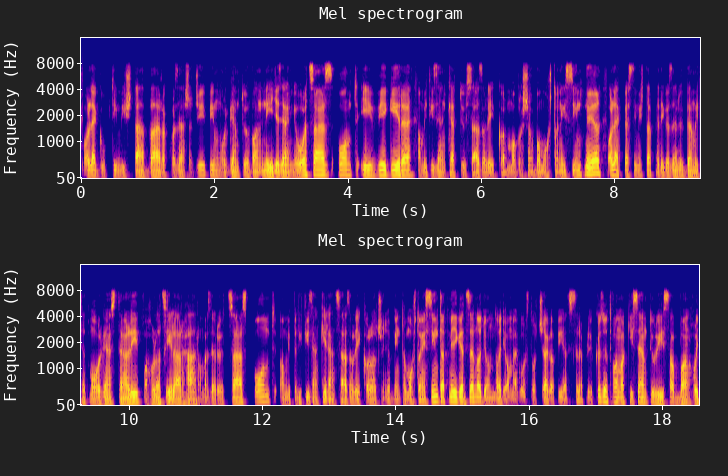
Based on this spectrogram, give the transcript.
A legoptimistább várakozás a JP Morgan-től van 4800 pont év végére, ami 12%-kal magasabb a mostani szintnél. A legpesszimistább pedig az előbb említett Morgan Stanley, ahol a célár 3500 pont, ami pedig 19%-kal alacsonyabb, mint a mostani szint. Tehát még egyszer nagyon nagy a megosztottság a piaci szereplők között. Van, aki szentül hisz abban, hogy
